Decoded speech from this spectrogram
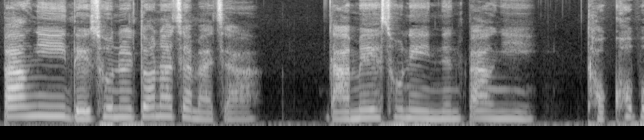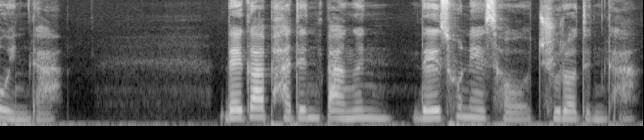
빵이 내 손을 떠나자마자 남의 손에 있는 빵이 더 커 보인다. 내가 받은 빵은 내 손에서 줄어든다.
